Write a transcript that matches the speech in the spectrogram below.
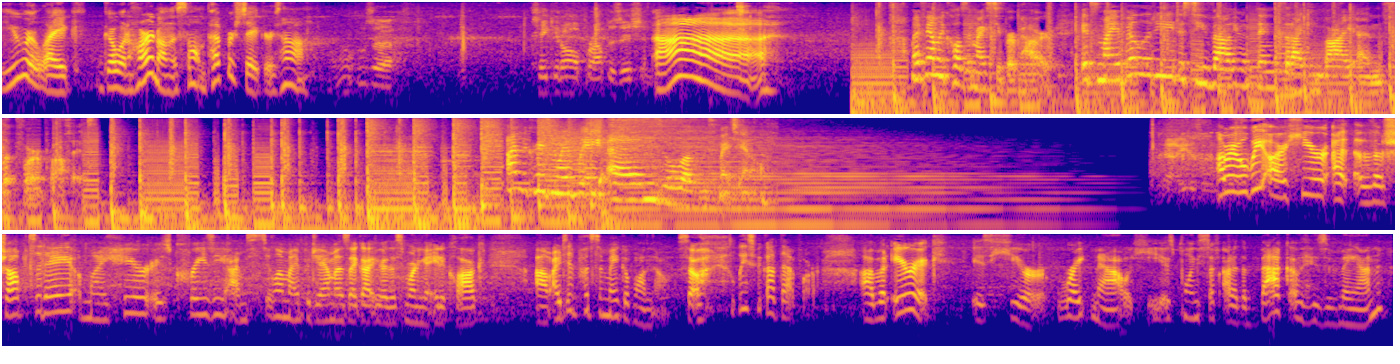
You were like going hard on the salt and pepper shakers, huh? Well, it was a take it all proposition. Ah. My family calls it my superpower. It's my ability to see value in things that I can buy and flip for a profit. I'm the Crazy Lamp Lady and welcome to my channel. We are here at the shop today. My hair is crazy. I'm still in my pajamas. I got here this morning at 8 o'clock. Um, I did put some makeup on though, so at least we got that far. Uh, but Eric is here right now. He is pulling stuff out of the back of his van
